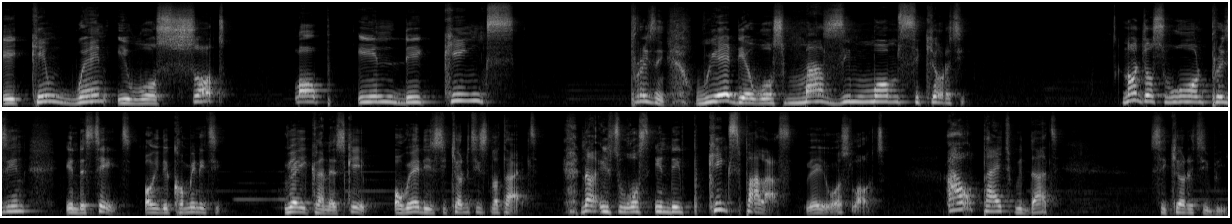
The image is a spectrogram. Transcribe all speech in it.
It came when he was shut up in the king's prison where there was maximum security. Not just one prison in the state or in the community where you can escape or where the security is not tight. Now it was in the king's palace where he was locked. How tight would that security be?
